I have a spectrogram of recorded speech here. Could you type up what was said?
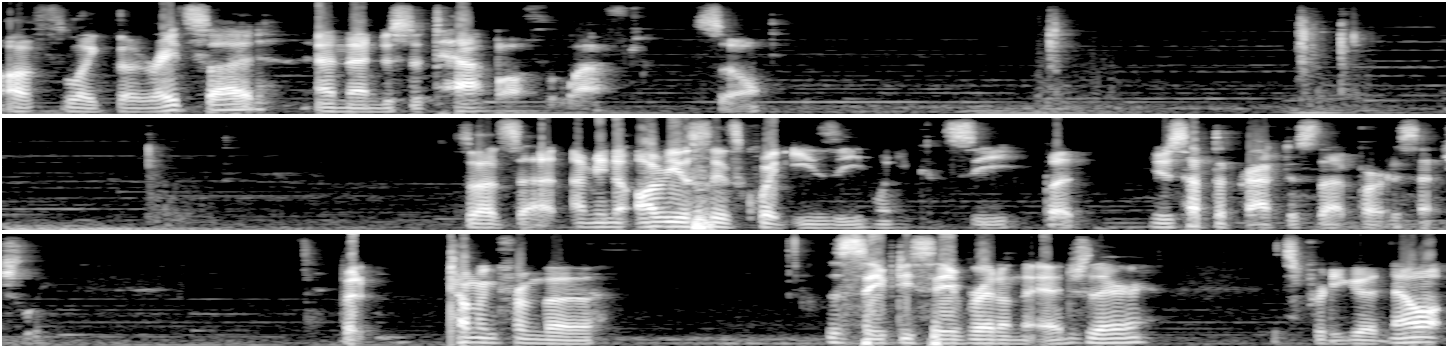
off like the right side, and then just a tap off the left. So. So that's that. I mean, obviously it's quite easy when you can see, but you just have to practice that part essentially. But coming from the the safety save right on the edge there, it's pretty good. Now,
